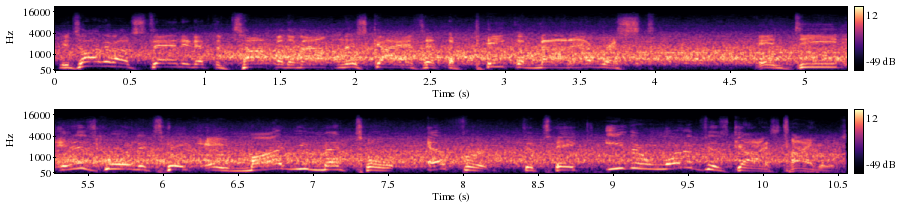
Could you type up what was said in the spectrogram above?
You talk about standing at the top of the mountain. This guy is at the peak of Mount Everest. Indeed, it is going to take a monumental effort to take either one of this guy's titles.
